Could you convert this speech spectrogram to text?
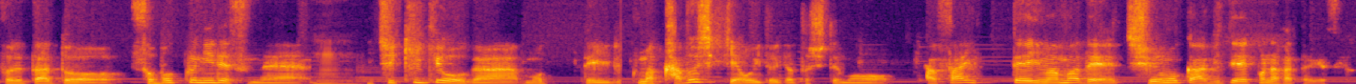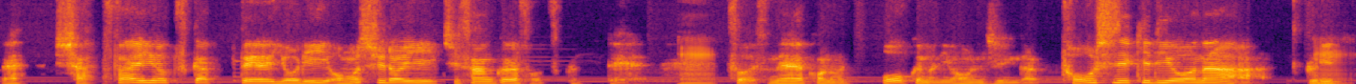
それとあと素朴にですね、うん。一企業が持っている、まあ株式は置いといたとしても、社債って今まで注目浴びてこなかったわけですよね。社債を使ってより面白い資産クラスを作って、うん。そうですね、この多くの日本人が投資できるような作り、うん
